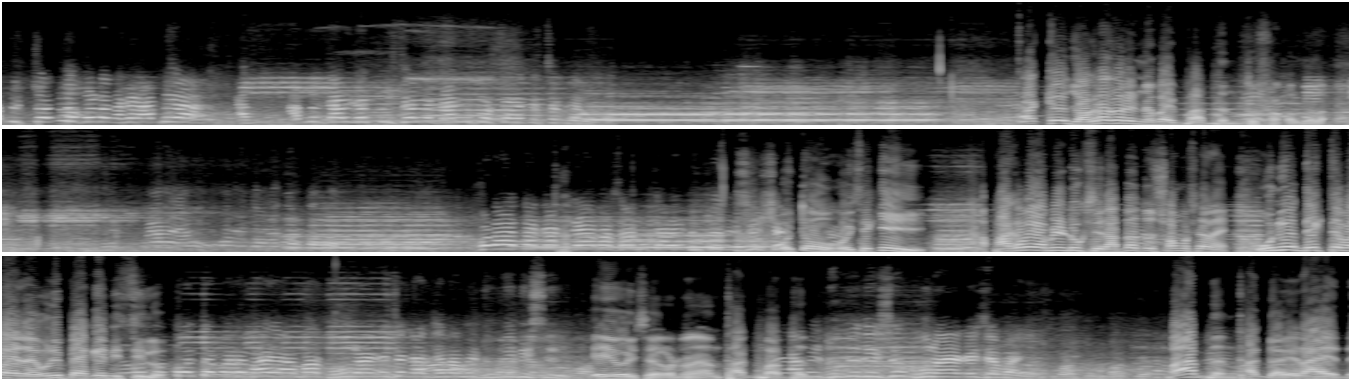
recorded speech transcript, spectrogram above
আপনি চোদ্দ আপনি আপনি গাড়ি গাড়ি গাড়ি রেখেছেন কেন? থাক কেউ ঝগড়া করেন না ভাই বাদ দেন তো সকালবেলা। ওই তো হয়েছে কি? ফাঁকা ভাই আপনি ঢুকছেন আপনার তো সমস্যা নাই। উনিও দেখতে পায় না উনি ব্যাকে নিচ্ছিল বলতে পারে ভাই আমার ভুল হয়ে গেছে কারখানা আমি ঢুকে দিছি। এই হয়েছে ঘটনা থাক বাদ দেন। আমি ঢুকে দিছি ভুল হয়ে গেছে ভাই। বাদ দেন থাক গায়ে রায়েন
